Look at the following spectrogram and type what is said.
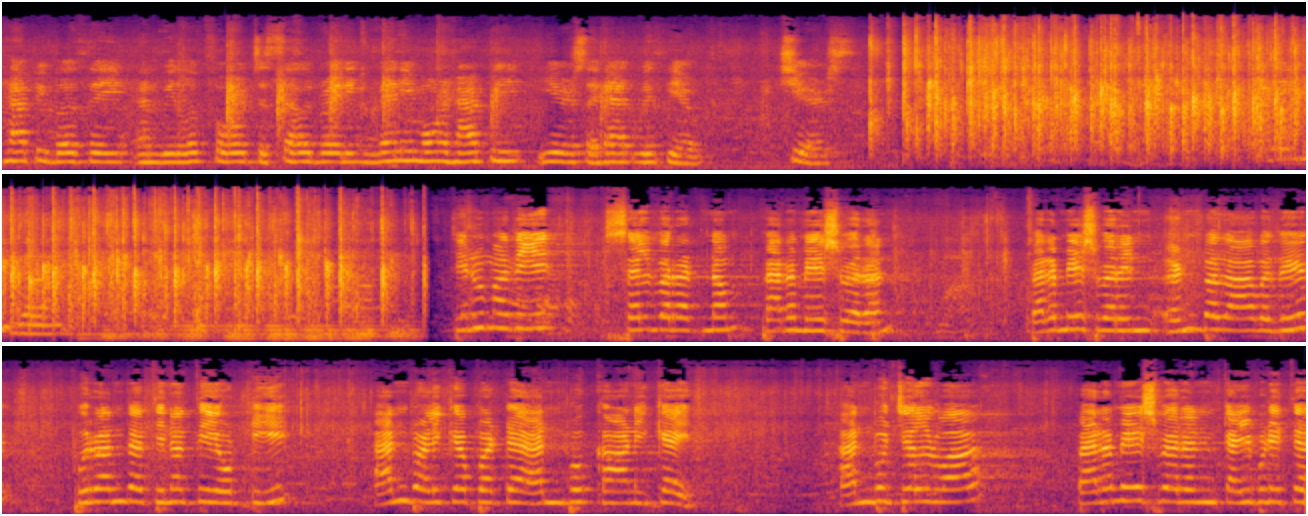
Happy birthday, and we look forward to celebrating many more happy years ahead with you. Cheers. Tirumadi Selvaratnam Parameshwaran. பரமேஸ்வரின் எண்பதாவது பிறந்த தினத்தையொட்டி அன்பளிக்கப்பட்ட அன்பு காணிக்கை. அன்பு செல்வா பரமேஸ்வரன் கைப்பிடித்த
